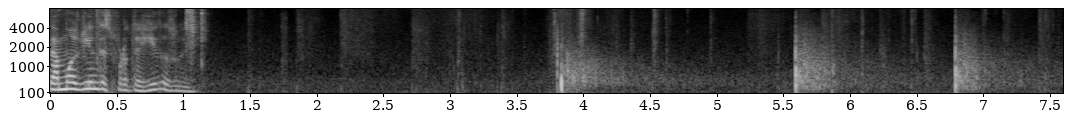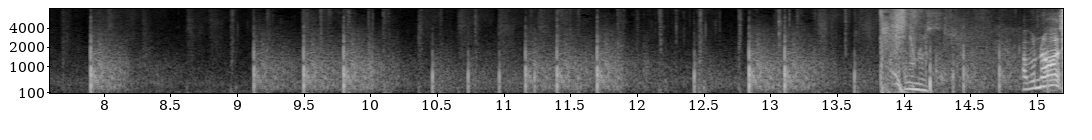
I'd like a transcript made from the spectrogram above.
Estamos bien desprotegidos, güey. Vámonos. ¡Vámonos!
